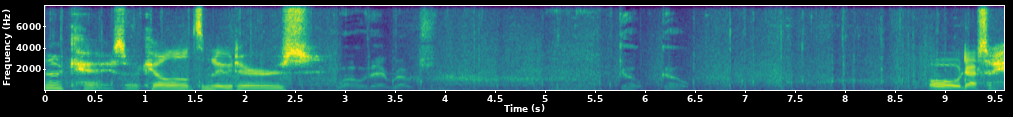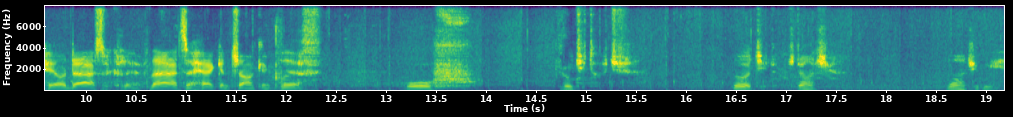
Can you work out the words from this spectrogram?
Okay, so I killed some looters. Whoa there, Roach. Go, go. Oh, that's a hill. That's a cliff. That's a heckin' chonkin' cliff. Oof. Would you Would you touch, don't you? Don't you be?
